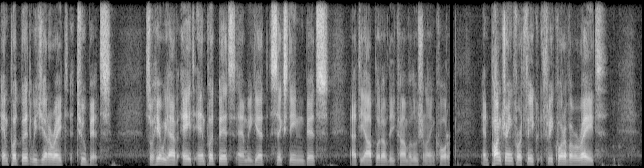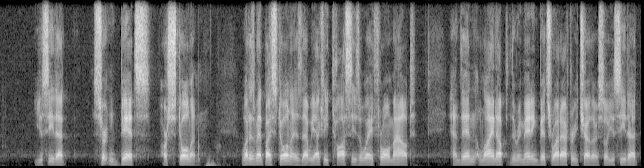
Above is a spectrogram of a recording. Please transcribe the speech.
input bit, we generate two bits. So here we have eight input bits and we get 16 bits at the output of the convolutional encoder. And puncturing for three, three quarter of a rate, you see that certain bits are stolen. What is meant by stolen is that we actually toss these away, throw them out, and then line up the remaining bits right after each other. So you see that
